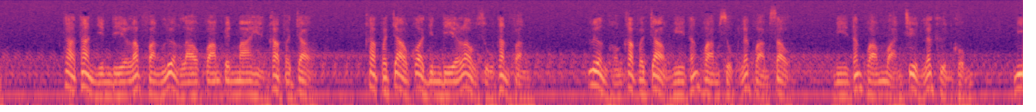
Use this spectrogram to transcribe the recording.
จน์ถ้าท่านยินดีรับฟังเรื่องราวความเป็นมาแห่งข้าพเจ้า ข้าพเจ้าก็ยินดีเล่าสู่ท่านฟัง เรื่องของข้าพเจ้ามีทั้งความสุขและความเศร้า มีทั้งความหวานชื่นและขื่นขม มี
